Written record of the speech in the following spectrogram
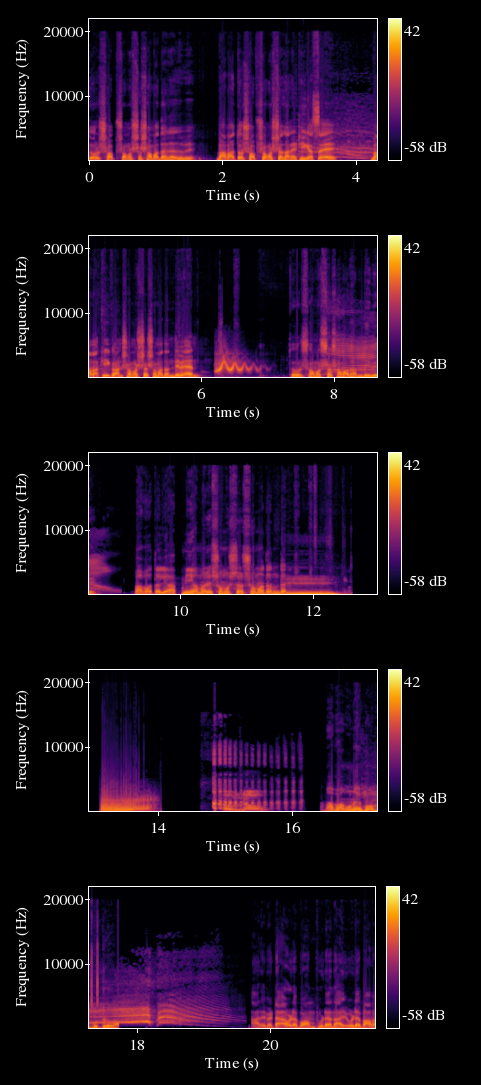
তোর সব সমস্যা সমাধান হয়ে যাবে। বাবা তোর সব সমস্যা জানে ঠিক আছে? বাবা কি কন সমস্যার সমাধান দিবেন? তোর সমস্যা সমাধান দিবে। বাবা তাহলে আপনি আমার এই সমস্যার সমাধান দেন। বাবা মনে হয় বম ফুটলো। আরে বেটা ওটা বম ফুটে নাই ওটা বাবা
